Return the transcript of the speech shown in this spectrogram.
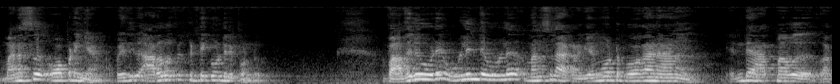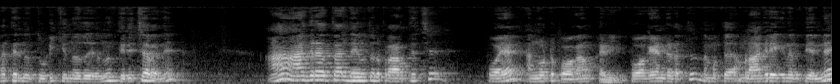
മനസ്സ് ഓപ്പണിംഗ് ആണ്. അപ്പൊ ഇതിൽ അറിവൊക്കെ കിട്ടിക്കൊണ്ടിരിപ്പുണ്ട്. അപ്പൊ അതിലൂടെ ഉള്ളിന്റെ ഉള്ള് മനസ്സിലാക്കണം. എങ്ങോട്ട് പോകാനാണ് എന്റെ ആത്മാവ് അകത്തിരുന്ന് തുടിക്കുന്നത് എന്ന് തിരിച്ചറിഞ്ഞ് ആ ആഗ്രഹത്താൽ ദൈവത്തോട് പ്രാർത്ഥിച്ച് പോയാൽ അങ്ങോട്ട് പോകാൻ കഴിയും. പോകേണ്ടിടത്ത് നമുക്ക് നമ്മൾ ആഗ്രഹിക്കുന്നിടത്ത് തന്നെ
